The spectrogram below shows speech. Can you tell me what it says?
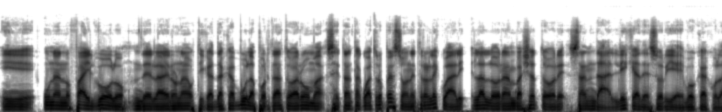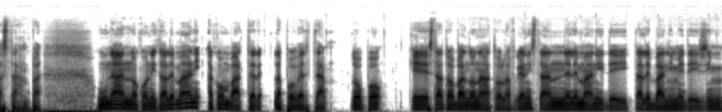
un anno fa il volo dell'aeronautica da Kabul ha portato a Roma 74 persone, tra le quali l'allora ambasciatore Sandalli, che adesso rievoca con la stampa. Un anno con i talebani a combattere la povertà, dopo che è stato abbandonato l'Afghanistan nelle mani dei talebani medesimi.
